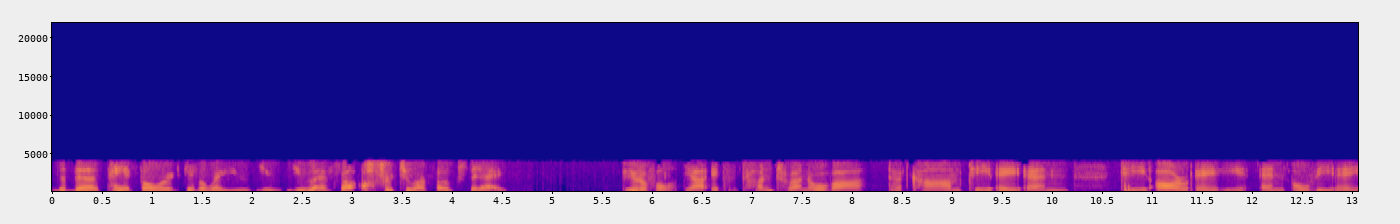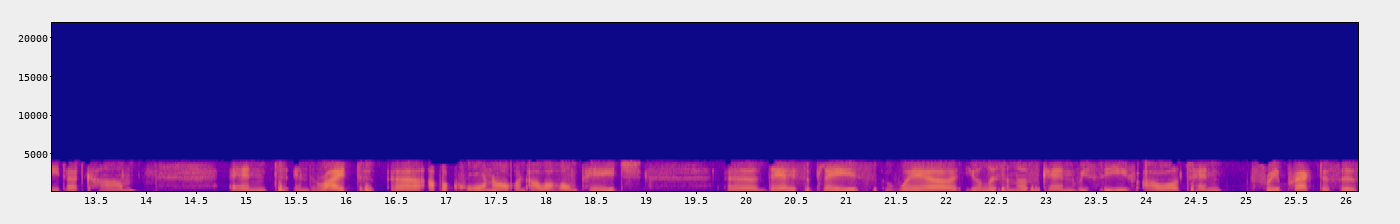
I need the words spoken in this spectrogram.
the, the pay it forward giveaway you you you have uh, offered to our folks today. Beautiful. Yeah, it's tantranova.com, T A N T R A N O V A dot com. And in the right uh, upper corner on our homepage, uh, there is a place where your listeners can receive our 10 free practices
